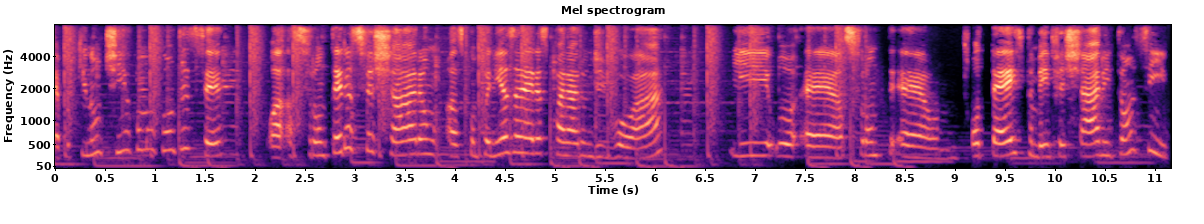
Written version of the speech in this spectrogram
é porque não tinha como acontecer. As fronteiras fecharam, as companhias aéreas pararam de voar e é, é, hotéis também fecharam. Então, assim,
